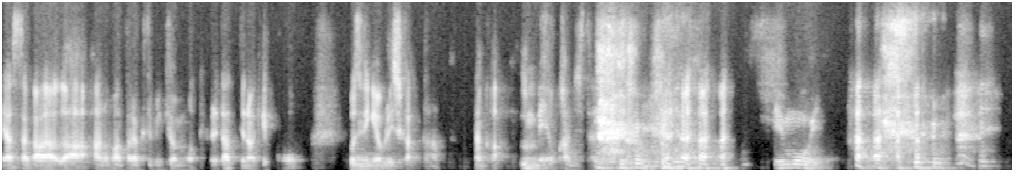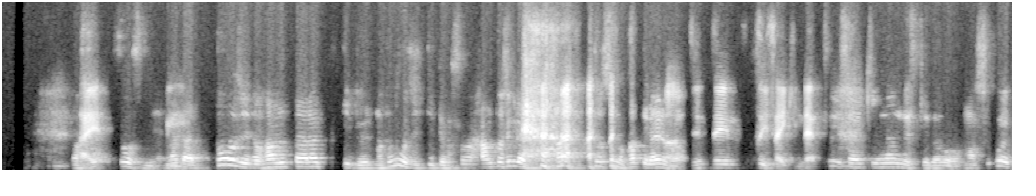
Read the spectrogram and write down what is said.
安坂があのファンタラクティブに興味持ってくれたっていうのは結構、個人的には嬉しかった。なんか、運命を感じたり。エモい。はいそうですね。うんなんか当時のファンタラクティブ、まあ、当時って言ってもその半年ぐらい、半年も経ってないのが 全然つい最近だよ。つい最近なんですけど、まあ、すごい、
